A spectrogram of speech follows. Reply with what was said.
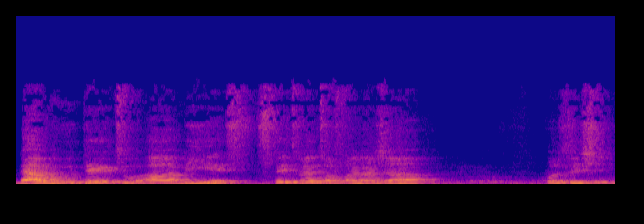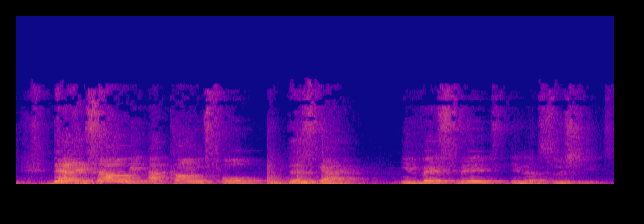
that we will take to our BS, Statement of Financial Position. That is how we account for this guy, investment in associates.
